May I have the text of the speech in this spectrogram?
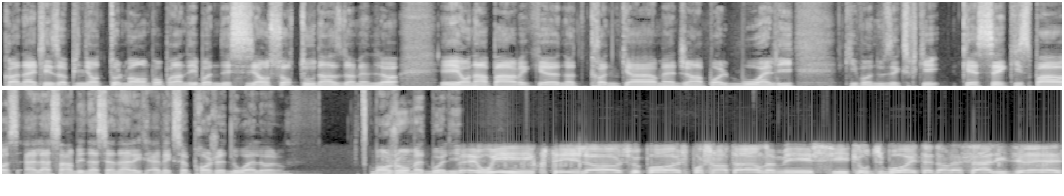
connaître les opinions de tout le monde pour prendre les bonnes décisions, surtout dans ce domaine-là. Et on en parle avec euh, notre chroniqueur. Jean-Paul Boilly, qui va nous expliquer qu'est-ce qui se passe à l'Assemblée nationale avec ce projet de loi-là. là Bonjour, Matt Boily. Ben oui, écoutez, là, je veux pas, je suis pas chanteur, là, mais si Claude Dubois était dans la salle, il dirait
